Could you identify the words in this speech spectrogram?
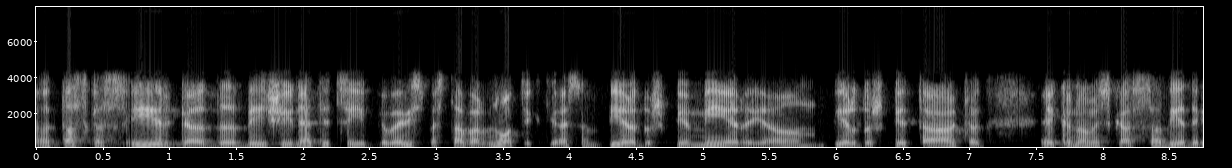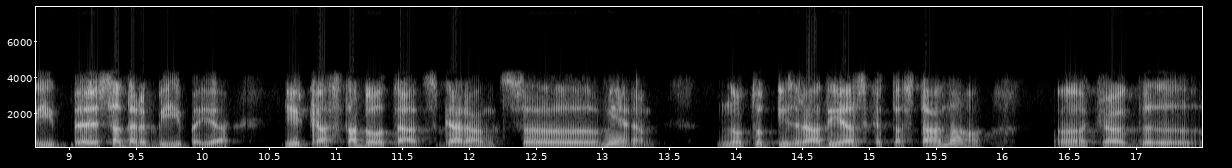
Eh, tas, kas ir, kad eh, bija šī neticība, vai vispār tā var notikt, jo esam pieraduši pie miera, ja, un pieraduši pie tā, ka ekonomiskā sadarbība, ja, ir kā stabilitātes garants uh, mieram. Nu, tad izrādījās, ka tas tā nav. Uh, kad uh,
